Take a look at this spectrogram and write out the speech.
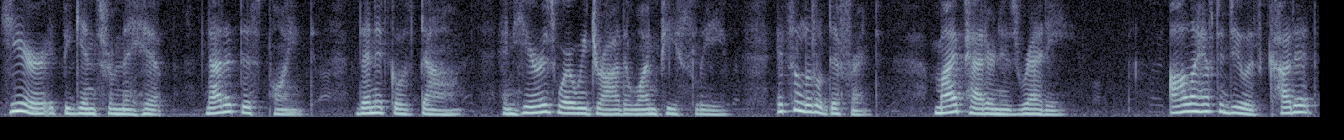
Here it begins from the hip, not at this point. Then it goes down, and here is where we draw the one piece sleeve. It's a little different. My pattern is ready. All I have to do is cut it,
